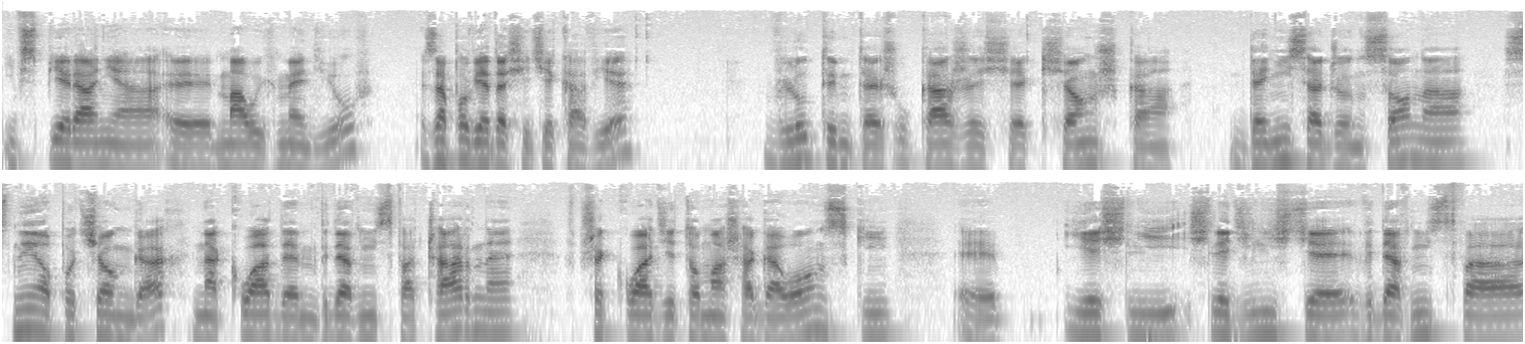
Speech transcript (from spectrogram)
i wspierania yy, małych mediów. Zapowiada się ciekawie. W lutym też ukaże się książka Denisa Johnsona Sny o pociągach nakładem wydawnictwa Czarne w przekładzie Tomasza Gałązki. E, jeśli śledziliście wydawnictwa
